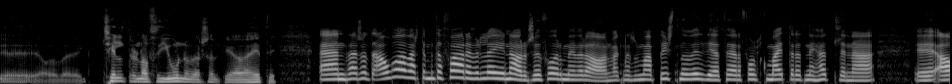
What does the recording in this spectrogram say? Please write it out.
uh, Children of the Universe held ég að það heiti. En það er svolítið áhugavert yfir lögin ára sem við fórum yfir á hann vegna sem maður býst nú við því að þegar fólk mætir hérna í höllina uh, á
